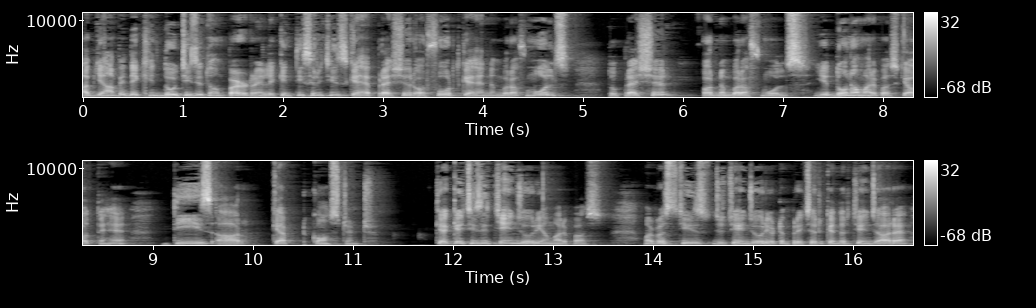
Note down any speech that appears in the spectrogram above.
अब यहाँ पे देखें, दो चीज़ें तो हम पढ़ रहे हैं, लेकिन तीसरी चीज़ क्या है? प्रेशर और फोर्थ क्या है? नंबर ऑफ़ मोल्स तो प्रेशर और नंबर ऑफ़ मोल्स ये दोनों हमारे पास क्या होते हैं? दीज आर केप्ट कॉन्स्टेंट क्या क्या चीज़ें चेंज हो रही है हमारे पास? हमारे पास चीज़ जो चेंज हो रही है टेम्परेचर के अंदर चेंज आ रहा है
